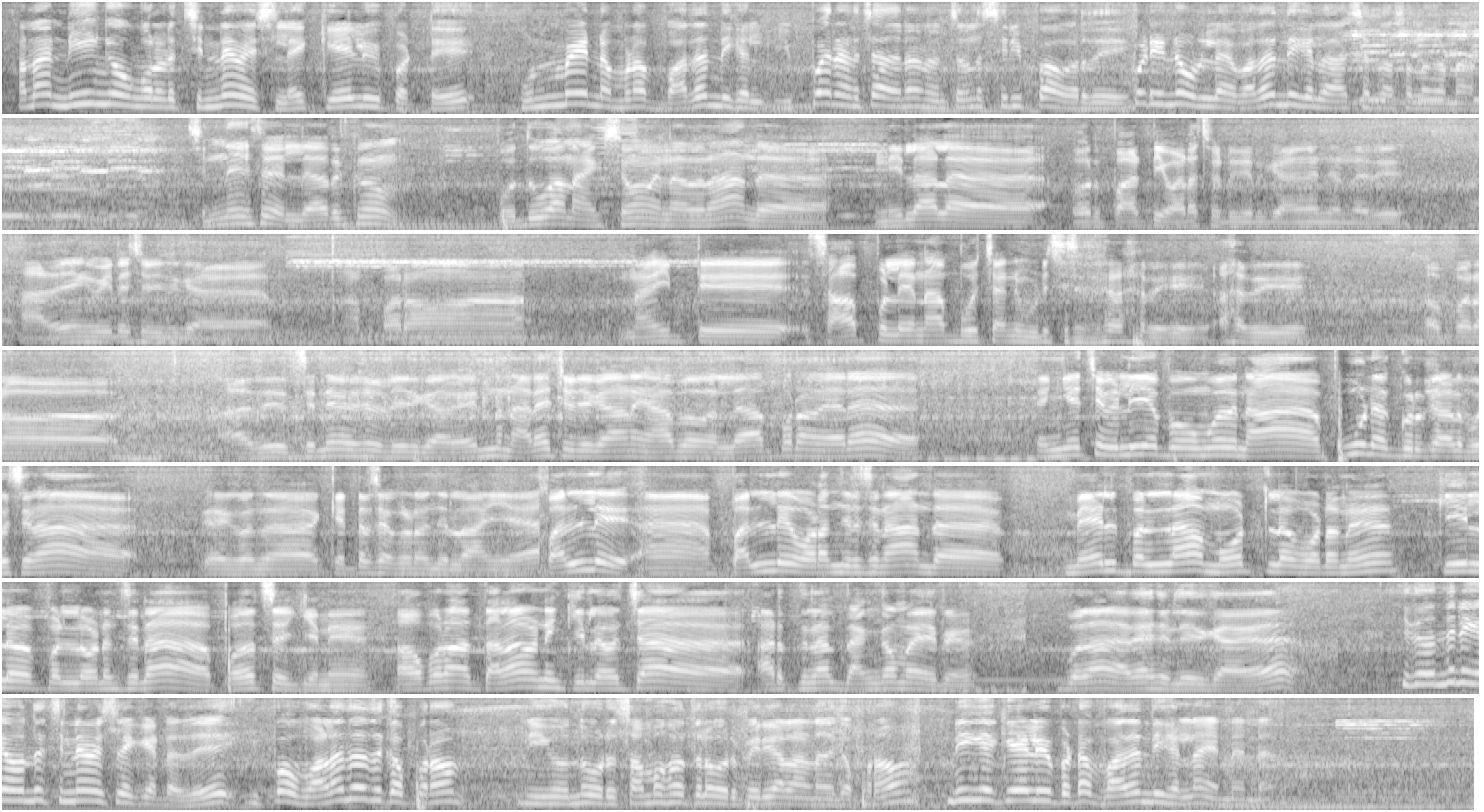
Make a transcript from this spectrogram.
ஆனால் நீங்கள் உங்களோட சின்ன வயசில் கேள்விப்பட்டு உண்மை நம்மளோட வதந்திகள் இப்போ நினச்சா அதெல்லாம் நினச்சாலும் சிரிப்பாக வருது. இப்படின்னு உள்ள வதந்திகள் ஆச்சரியம் சொல்லுங்கண்ணா. சின்ன வயசில் எல்லாருக்கும் பொதுவாக மேக்ஸிமம் என்னதுன்னா அந்த நிலாவில் ஒரு பாட்டி வடை சுட்டுக்கிருக்காங்கன்னு சொன்னது. அதே எங்கள் வீட்டில் சொல்லியிருக்காங்க. அப்புறம் நைட்டு சாப்பிட்லனா பூச்சாண்டி பிடிச்சிருக்காரு. அது அப்புறம் அது சின்ன வயசில் சொல்லியிருக்காங்க. இன்னும் நிறைய சொல்லியிருக்காங்க ஞாபகம் இல்லை. அப்புறம் வேறு எங்கேயாச்சும் வெளியே போகும்போது நான் பூனை குறுக்கால் போச்சுன்னா எனக்கு கொஞ்சம் கெட்ட சகுனம் சொல்லுவாங்க. பல் பல் பல்லு உடஞ்சிருச்சுன்னா அந்த மேல் பல்லாம் மோட்டில் உடணும் கீழே பல் உடஞ்சுன்னா புதைச்சி வைக்கணும். அப்புறம் தலைவணி கீழே வச்சா அடுத்த நாள் தங்கமாயிரும். இப்போலாம் நிறையா சொல்லியிருக்காங்க. இது வந்து நீங்கள் வந்து சின்ன வயசில் கேட்டது. இப்போ வளர்ந்ததுக்கப்புறம் நீங்கள் வந்து ஒரு சமூகத்தில் ஒரு பெரிய ஆள் ஆனதுக்கப்புறம் நீங்கள் கேள்விப்பட்ட வதந்திகள்லாம் என்னென்ன?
